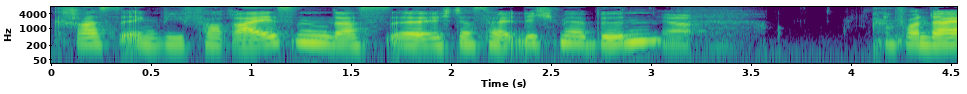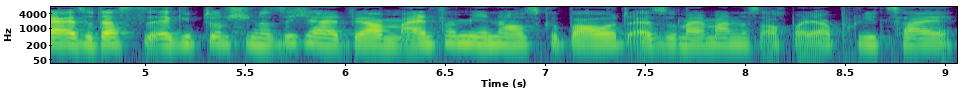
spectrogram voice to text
krass irgendwie verreißen, dass äh, ich das halt nicht mehr bin. Ja. Von daher, also das gibt uns schon eine Sicherheit. Wir haben ein Einfamilienhaus gebaut, also mein Mann ist auch bei der Polizei.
